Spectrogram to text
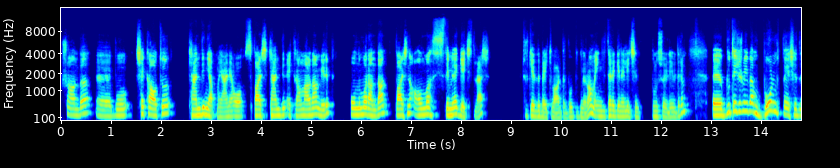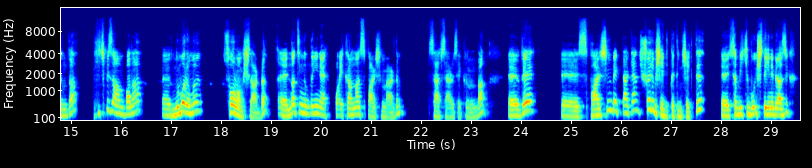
şu anda e, bu checkout'u kendin yapma yani o siparişi kendin ekranlardan verip o numarandan siparişini alma sistemine geçtiler. Türkiye'de de belki vardır bu bilmiyorum ama İngiltere geneli için bunu söyleyebilirim. E, bu tecrübeyi ben Bournemouth'ta yaşadığımda hiçbir zaman bana e, numaramı sormamışlardı. E, Nottingham'da yine o ekrandan siparişimi verdim. Self-service ekranından. E, ve e, siparişimi beklerken şöyle bir şey dikkatimi çekti. E, tabii ki bu işte yine birazcık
